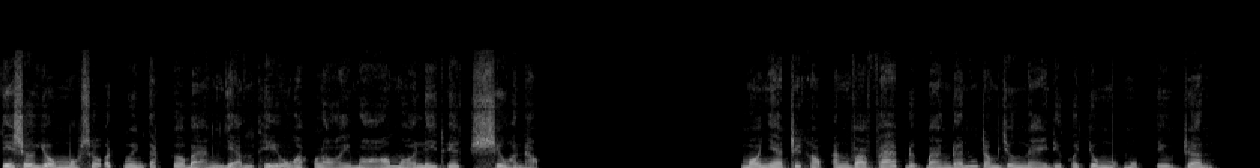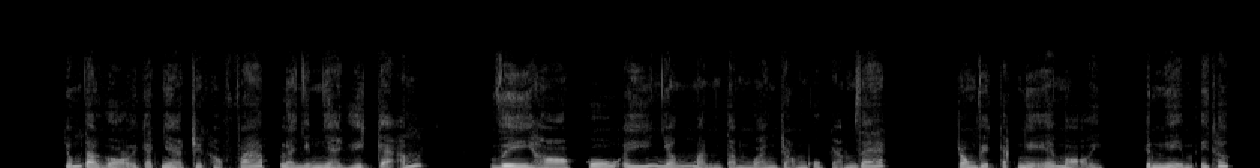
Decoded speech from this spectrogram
chỉ sử dụng một số ít nguyên tắc cơ bản giảm thiểu hoặc loại bỏ mọi lý thuyết siêu hình học. Mọi nhà triết học Anh và Pháp được bàn đến trong chương này đều có chung một mục tiêu trên. Chúng ta gọi các nhà triết học Pháp là những nhà duy cảm vì họ cố ý nhấn mạnh tầm quan trọng của cảm giác trong việc cắt nghĩa mọi kinh nghiệm ý thức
